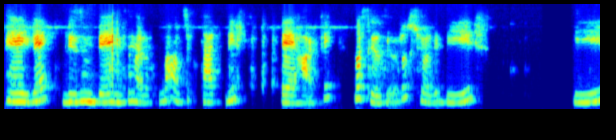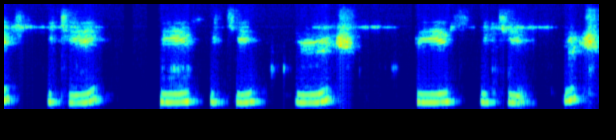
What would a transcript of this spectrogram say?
P ile bizim B'mizin arasında azıcık sert bir B harfi. Nasıl yazıyoruz? Şöyle bir, bir, iki, bir, iki, üç, bir, iki, üç,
